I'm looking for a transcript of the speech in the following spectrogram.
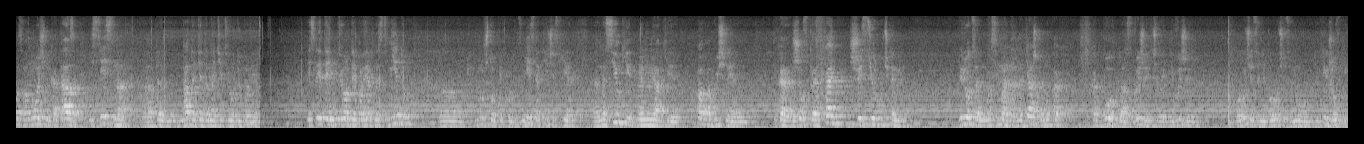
позвоночника, таза, естественно, э, надо где-то найти твердую поверхность. Если этой твердой поверхности нету, э, ну что приходится? Есть тактические э, носилки, но они мягкие, а, обычные, такая жесткая ткань с шестью ручками. Берется максимальная натяжка, ну как, как Бог даст, выживет человек, не выживет, получится, не получится. Ну, таких жестких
